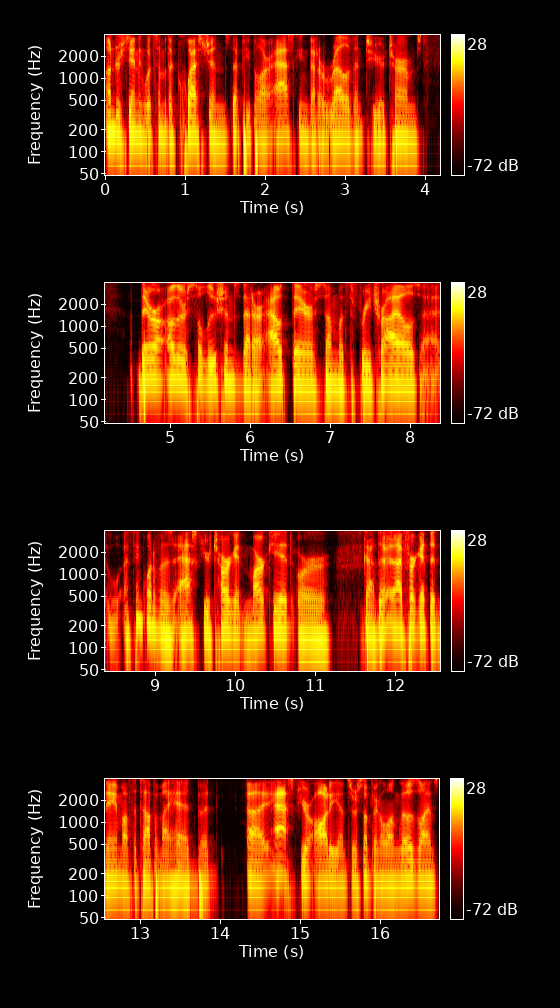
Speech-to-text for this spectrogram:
understanding what some of the questions that people are asking that are relevant to your terms. There are other solutions that are out there, some with free trials. Uh, I think one of them is Ask Your Target Market or God, I forget the name off the top of my head, but uh, ask your audience or something along those lines.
